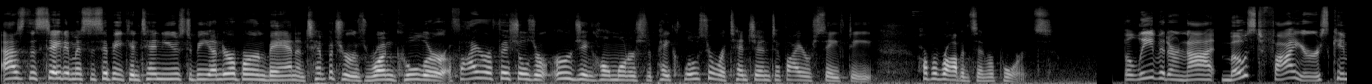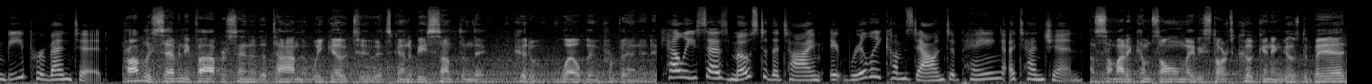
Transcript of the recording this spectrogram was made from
As the state of Mississippi continues to be under a burn ban and temperatures run cooler, fire officials are urging homeowners to pay closer attention to fire safety. Harper Robinson reports. Believe it or not, most fires can be prevented. Probably 75% of the time that we go to, it's going to be something that could have well been prevented. Kelly says most of the time, it really comes down to paying attention. Somebody comes home, maybe starts cooking and goes to bed.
